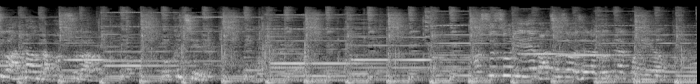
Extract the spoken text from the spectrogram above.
박수가 안 나온다 박수가. 어, 그치? 박수 소리에 맞춰서 제가 노래할 거예요.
